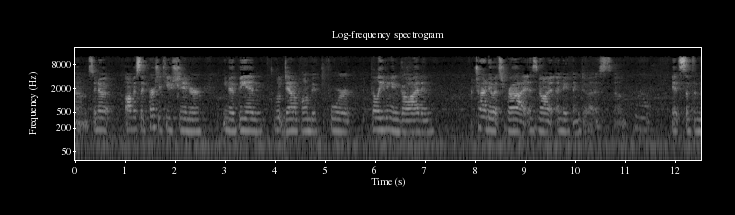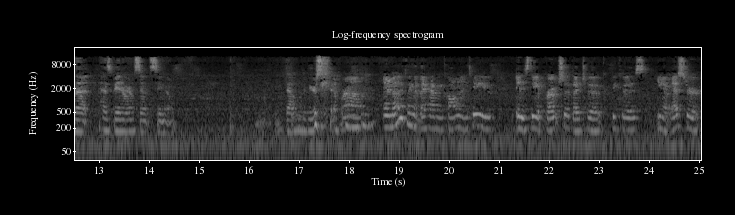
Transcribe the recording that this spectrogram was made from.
Um, so, you know, obviously persecution or, you know, being looked down upon before believing in God and trying to do what's right is not a new thing to us. Um, it's something that has been around since, you know, thousands of years ago. Right. And another thing that they have in common too is the approach that they took because, you know, Esther,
